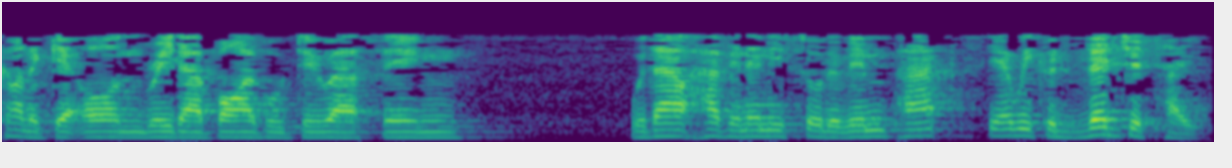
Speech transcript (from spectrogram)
kind of get on, read our Bible, do our thing without having any sort of impact. Yeah, we could vegetate.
